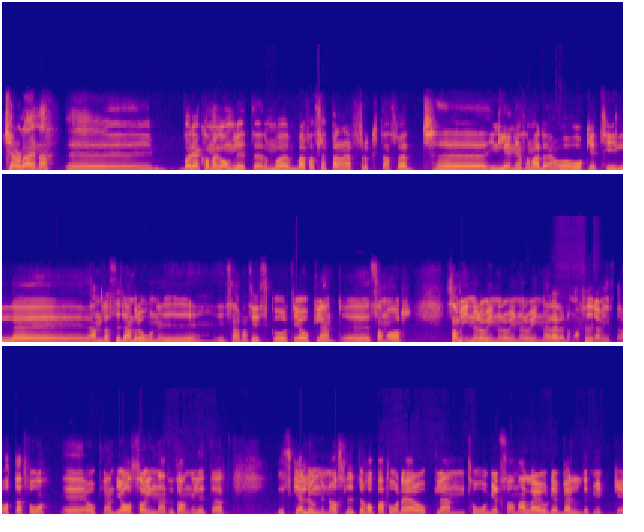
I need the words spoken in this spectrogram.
Carolina eh, börjar komma igång lite. De var bara för att släppa den här fruktansvärt eh, inledningen som de hade och åker till eh, andra sidan bron i, i San Francisco till Oakland eh, som har som vinner och vinner och vinner och vinner. Eller de har fyra vinster. 8-2 eh, Oakland. Jag sa innan säsongen lite att vi ska lugna oss lite och hoppa på det här Oakland-tåget som alla gjorde väldigt mycket.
